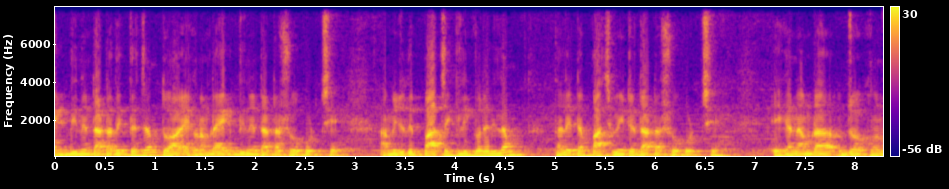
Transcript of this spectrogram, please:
একদিনের ডাটা দেখতে চান, তো এখন আমরা একদিনের ডাটা শো করছে। আমি যদি পাঁচে ক্লিক করে দিলাম, তাহলে এটা পাঁচ মিনিটের ডাটা শো করছে। এখানে আমরা যখন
